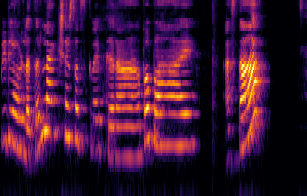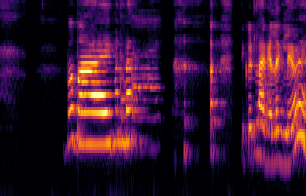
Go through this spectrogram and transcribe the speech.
व्हिडिओ आवडला तर लाईक शेअर सबस्क्राईब करा. ब बाय आस्ता? ब बाय म्हणबा तिकट लागायला लागले होय.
